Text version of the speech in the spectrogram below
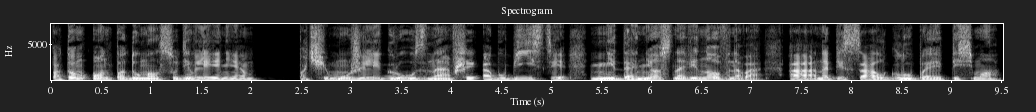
Потом он подумал с удивлением, почему же Легру, знавший об убийстве, не донес на виновного, а написал глупое письмо?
